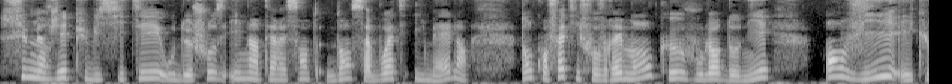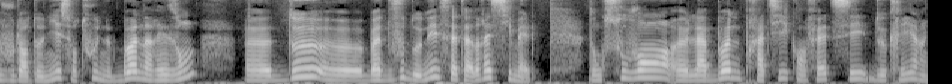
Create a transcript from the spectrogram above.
submergé de publicité ou de choses inintéressantes dans sa boîte email. Donc en fait, il faut vraiment que vous leur donniez envie et que vous leur donniez surtout une bonne raison euh, de, euh, bah, de, vous donner cette adresse email. Donc souvent euh, la bonne pratique en fait c'est de créer un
